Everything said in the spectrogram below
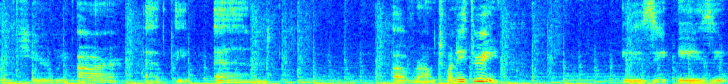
And here we are at the end of round 23. Easy, easy,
